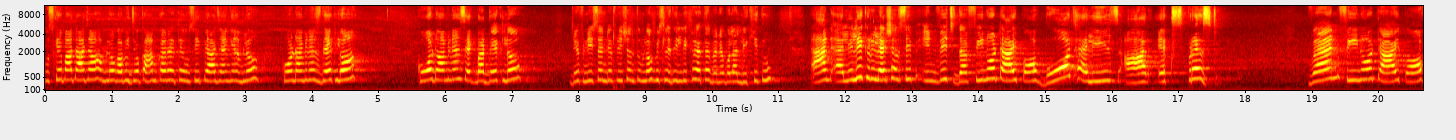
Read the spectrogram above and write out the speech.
उसके बाद आ जाओ, हम लोग अभी जो काम कर रहे थे उसी पे आ जाएँगे हम लोग। को डोमिनेंस देख लो। को डोमिनेंस एक बार देख लो। डेफिनेशन डेफिनेशन तुम लोग पिछले दिन लिख रहे थे, मैंने बोला लिखी तू and allelic relationship in which the phenotype of both alleles are expressed when phenotype of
